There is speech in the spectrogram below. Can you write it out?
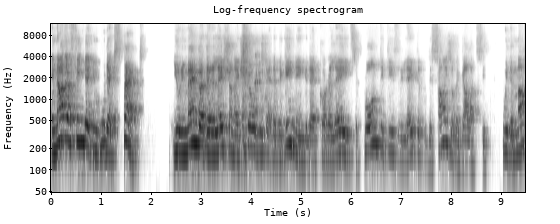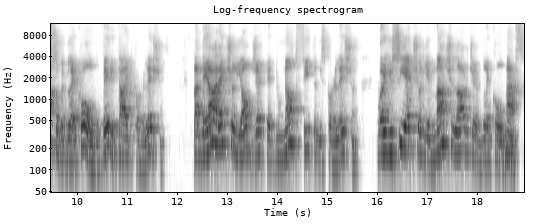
Another thing that you would expect, you remember the relation I showed you at the beginning that correlates quantities related to the size of a galaxy with the mass of a black hole, very tight correlations. But they are actually objects that do not fit this correlation, where you see actually a much larger black hole mass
